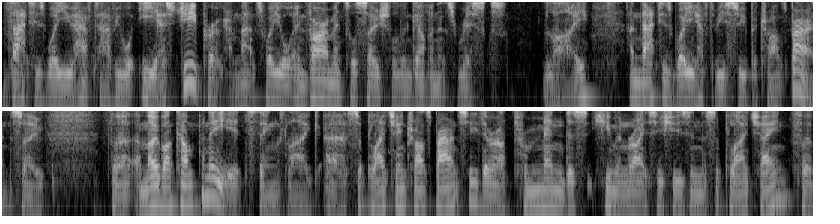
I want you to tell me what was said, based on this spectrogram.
that is where you have to have your ESG program. That's where your environmental, social, and governance risks lie. And that is where you have to be super transparent. So, for a mobile company, it's things like uh, supply chain transparency. There are tremendous human rights issues in the supply chain for,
